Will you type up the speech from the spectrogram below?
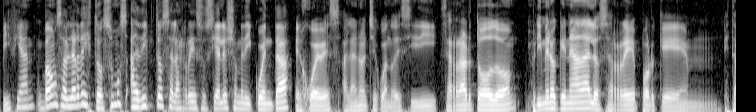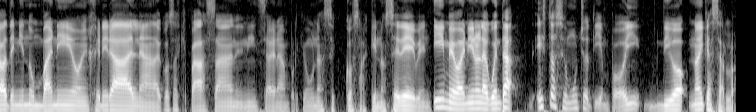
pifian. Vamos a hablar de esto. Somos adictos a las redes sociales. Yo me di cuenta el jueves a la noche cuando decidí cerrar todo. Primero que nada lo cerré porque mm, estaba teniendo un baneo en general, nada, cosas que pasan en Instagram porque uno hace cosas que no se deben. Y me banearon la cuenta esto hace mucho tiempo. Hoy digo, no hay que hacerlo.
